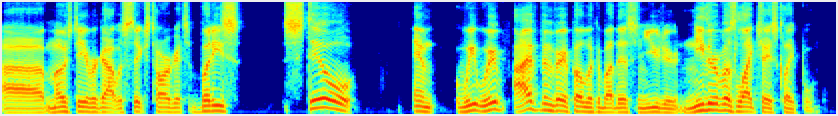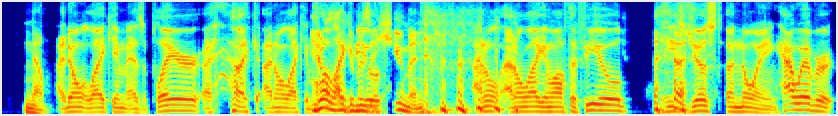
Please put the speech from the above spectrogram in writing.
Uh, most he ever got was six targets, but he's still, and we we I've been very public about this, and you do. Neither of us like Chase Claypool. No, I don't like him as a player. I like I don't like him. you don't like him as a human. I don't I don't like him off the field. He's just annoying. However,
